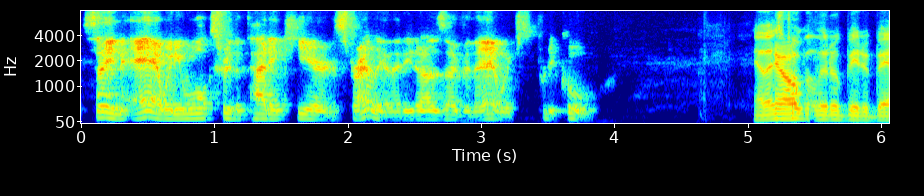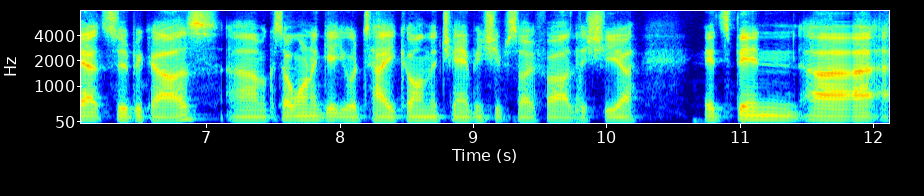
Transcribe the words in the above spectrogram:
same air when he walks through the paddock here in Australia that he does over there, which is pretty cool. Now let's talk a little bit about supercars because I want to get your take on the championship so far this year. It's been uh,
